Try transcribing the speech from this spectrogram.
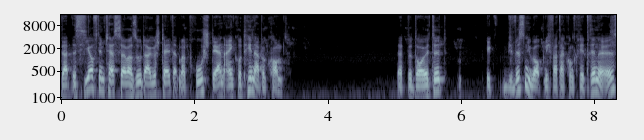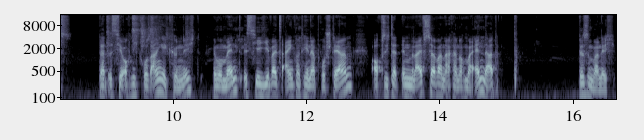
das ist hier auf dem Testserver so dargestellt, dass man pro Stern einen Container bekommt. Das bedeutet, wir wissen überhaupt nicht, was da konkret drin ist. Das ist hier auch nicht groß angekündigt. Im Moment ist hier jeweils ein Container pro Stern. Ob sich das im Live-Server nachher nochmal ändert, wissen wir nicht.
